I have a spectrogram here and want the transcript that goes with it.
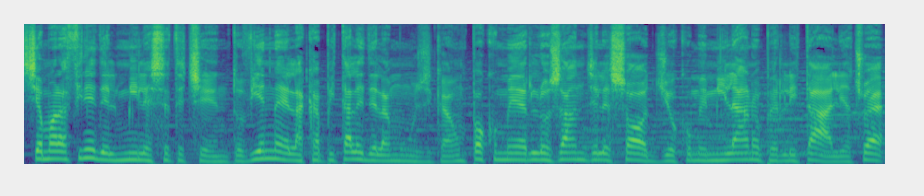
Siamo alla fine del 1700, Vienna è la capitale della musica, un po' come Los Angeles oggi o come Milano per l'Italia, cioè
